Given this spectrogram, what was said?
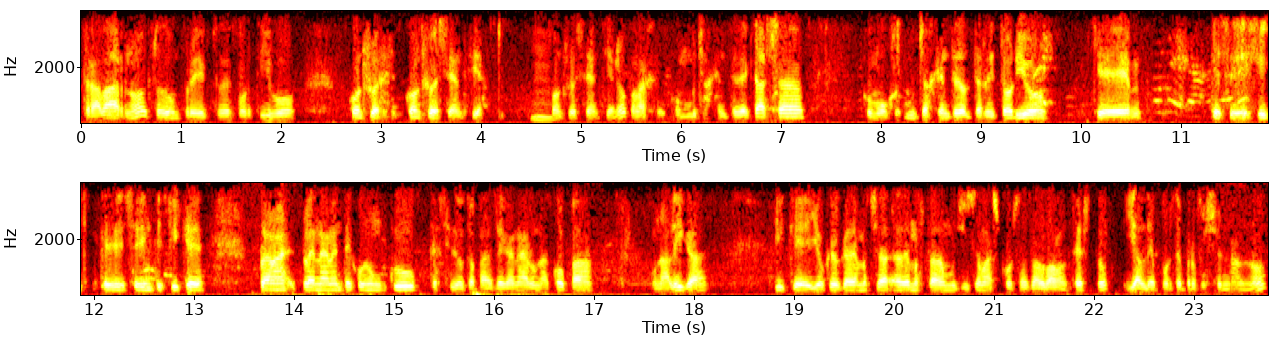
trabar, ¿no? Todo un proyecto deportivo con su con su esencia, mm. con su esencia, ¿no? Con, la, con mucha gente de casa, como mucha gente del territorio que que se, que se identifique plenamente con un club que ha sido capaz de ganar una copa, una liga y que yo creo que ha demostrado muchísimas cosas al baloncesto y al deporte profesional, ¿no?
